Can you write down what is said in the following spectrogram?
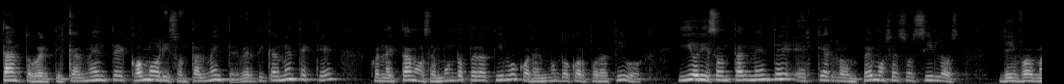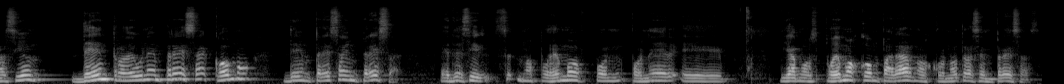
tanto verticalmente como horizontalmente. Verticalmente es que conectamos el mundo operativo con el mundo corporativo y horizontalmente es que rompemos esos hilos de información dentro de una empresa como de empresa a empresa. Es decir, nos podemos poner, eh, digamos, podemos compararnos con otras empresas.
